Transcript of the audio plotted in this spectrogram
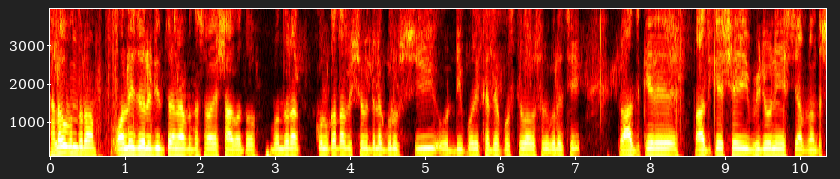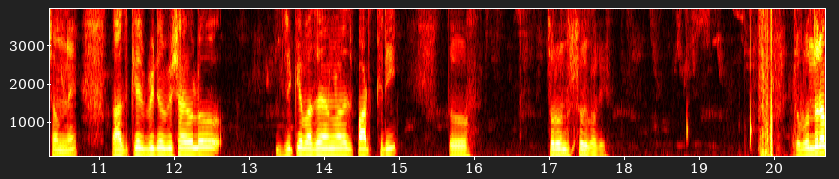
হ্যালো বন্ধুরা অলওয়েজ ওয়েল ইউটিউব চ্যানেলে আপনাদের সবাইকে স্বাগত। বন্ধুরা, কলকাতা বিশ্ববিদ্যালয় গ্রুপ সি ও ডি পরীক্ষাতে প্রস্তুতি পর্ব শুরু করেছি। তো আজকের, তো আজকে সেই ভিডিও নিয়ে এসেছি আপনাদের সামনে। তো আজকের ভিডিওর বিষয় হলো জিকে বা জেনারেল নলেজ পার্ট থ্রি। তো চলুন শুরু করি। তো বন্ধুরা,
